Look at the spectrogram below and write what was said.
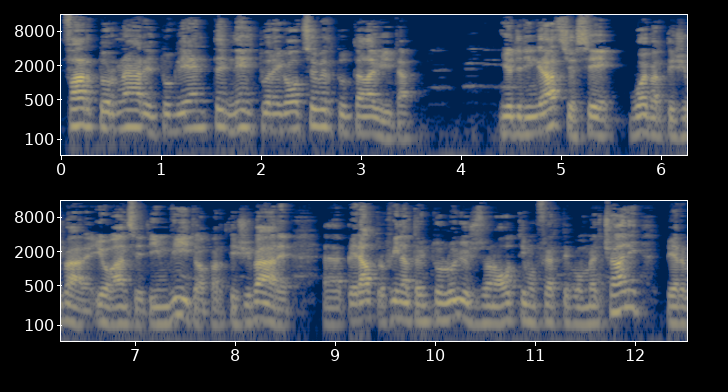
far tornare il tuo cliente nel tuo negozio per tutta la vita. Io ti ringrazio e se vuoi partecipare, io anzi ti invito a partecipare, eh, peraltro fino al 31 luglio ci sono ottime offerte commerciali per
